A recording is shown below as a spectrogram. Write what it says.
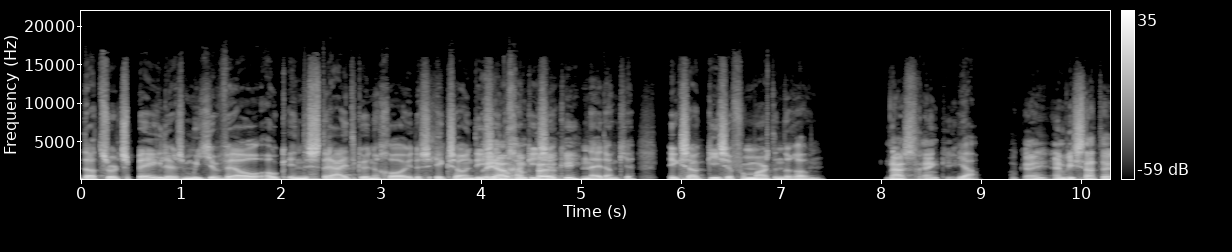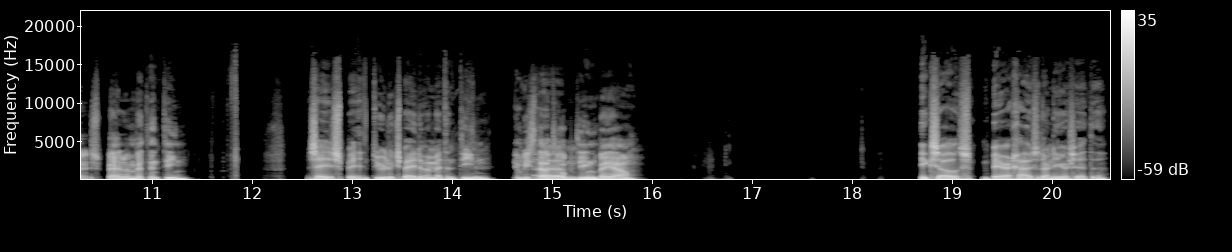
Dat soort spelers moet je wel ook in de strijd kunnen gooien. Dus ik zou in die zin gaan kiezen. peukie? Nee, dank je. Ik zou kiezen voor Martin de Roon. Naast Frenkie. Ja. Oké, en wie staat er? Spelen we met een 10? Ze spelen, natuurlijk spelen we met een 10. En wie staat er Ehm, op 10 bij jou? Ik zou Berghuis daar neerzetten.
